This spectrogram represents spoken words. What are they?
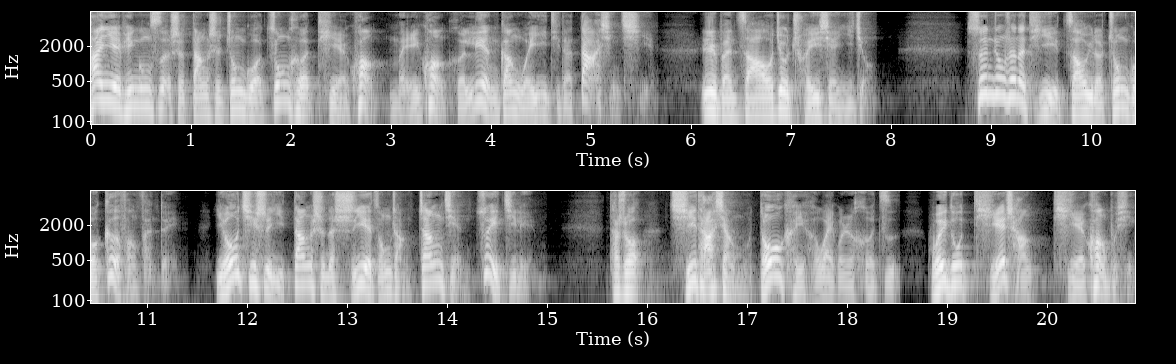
汉冶萍公司是当时中国综合铁矿、煤矿和炼钢为一体的大型企业，日本早就垂涎已久。孙中山的提议遭遇了中国各方反对，尤其是以当时的实业总长张謇最激烈。他说：“其他项目都可以和外国人合资，唯独铁厂、铁矿不行。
